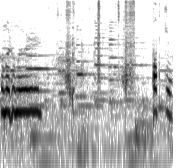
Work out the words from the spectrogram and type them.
흐물흐물. 법규.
